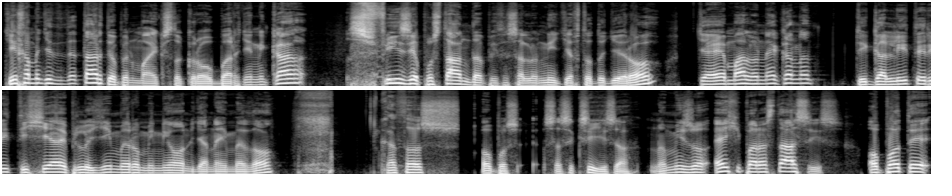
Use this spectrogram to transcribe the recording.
Και είχαμε και την Τετάρτη open mic στο Crowbar γενικά σφίζει από stand-up η Θεσσαλονίκη αυτόν τον καιρό και μάλλον έκανα την καλύτερη τυχαία επιλογή ημερομηνιών για να είμαι εδώ. Καθώς όπως σας εξήγησα νομίζω έχει παραστάσεις οπότε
